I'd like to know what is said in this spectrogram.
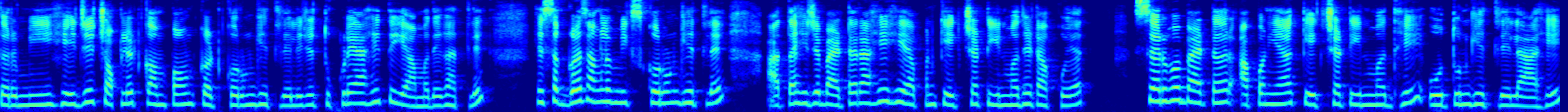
तर मी हे जे चॉकलेट कंपाऊंड कट करून घेतलेले जे तुकडे आहेत ते यामध्ये घातलेत. हे सगळं चांगलं मिक्स करून घेतले आता हे जे बॅटर आहे हे आपण केकच्या टीनमध्ये टाकूयात. सर्व बॅटर आपण या केकच्या टीनमध्ये ओतून घेतलेलं आहे.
